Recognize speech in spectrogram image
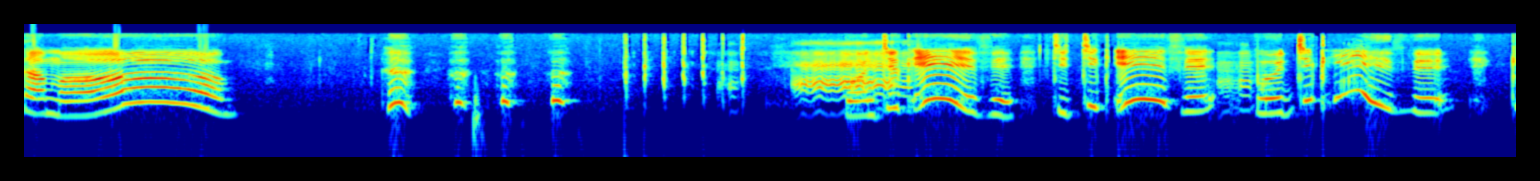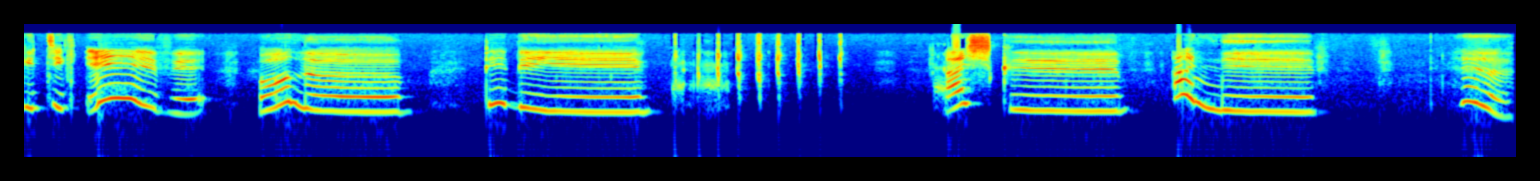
Tamam. Boncuk Efe, küçük Efe, boncuk Efe, küçük Efe. Oğlum, bebeğim, aşkım, annem. Hı.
